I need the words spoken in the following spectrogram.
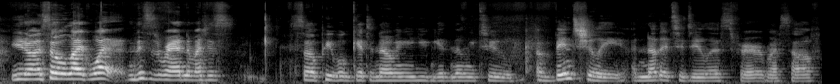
you know, so like what this is random, I just so people get to know me, you can get to know me too. Eventually, another to-do list for myself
